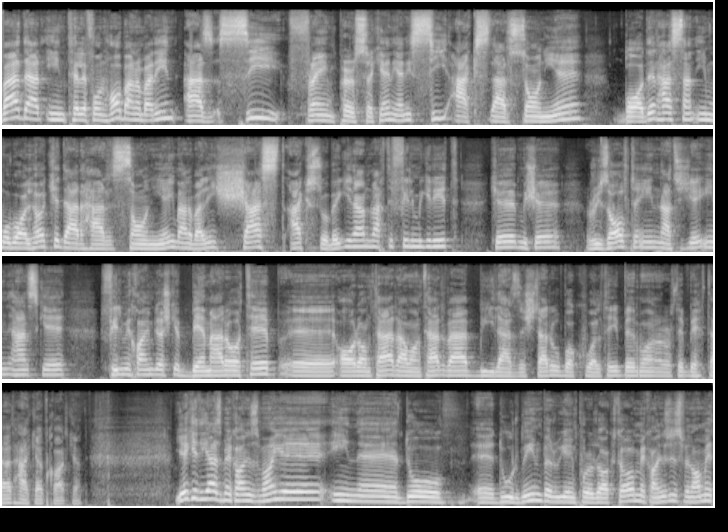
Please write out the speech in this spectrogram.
و در این تلفن ها بنابراین از 30 فریم پر سکند یعنی 30 عکس در ثانیه قادر هستن این موبایل ها که در هر ثانیه بنابراین 60 عکس رو بگیرن. وقتی فیلم می‌گیرید که میشه ریزالت این نتیجه این هست که فیلمی خواهیم داشت که به مراتب آرامتر روانتر و بیلرزشتر و با کوالیتی به مراتب بهتر حرکت خواهد کرد. یکی دیگه از مکانیزم های این دو دوربین به روی این product ها مکانیزمی به نام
